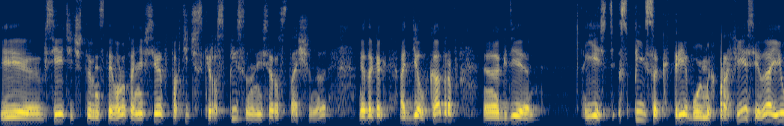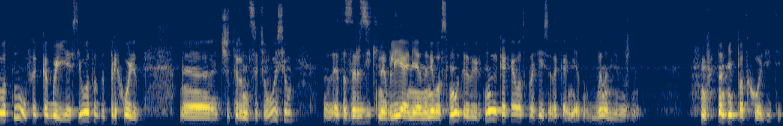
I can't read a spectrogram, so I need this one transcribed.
И все эти 14 ворота, они все фактически расписаны, они все растащены. Да? Это как отдел кадров, э, где есть список требуемых профессий, да, и вот, ну, как бы есть. И вот этот приходит 14.8, это заразительное влияние на него смотрит, говорит, ну и какая у вас профессия? Такая, нет, вы нам не нужны. вы нам не подходите.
